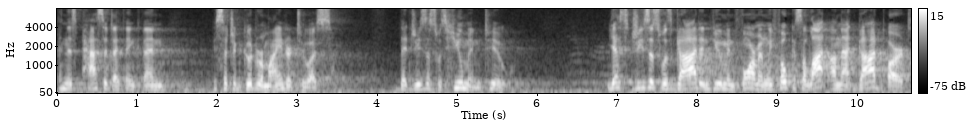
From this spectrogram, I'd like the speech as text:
And this passage, I think, then is such a good reminder to us that Jesus was human too. Yes, Jesus was God in human form, and we focus a lot on that God part.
